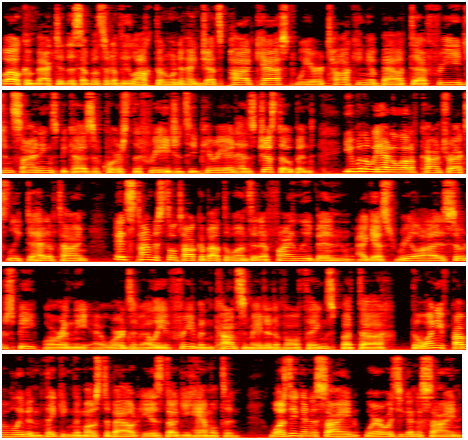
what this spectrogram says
Welcome back to this episode of the Locked on Winnipeg Jets podcast. We are talking about uh, free agent signings because, of course, the free agency period has just opened. Even though we had a lot of contracts leaked ahead of time, it's time to still talk about the ones that have finally been, I guess, realized, so to speak, or in the words of Elliotte Friedman, consummated of all things. But uh, the one you've probably been thinking the most about is Dougie Hamilton. Was he going to sign? Where was he going to sign?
